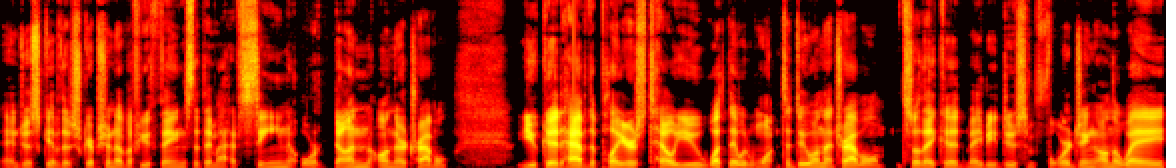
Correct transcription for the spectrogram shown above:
and just give the description of a few things that they might have seen or done on their travel. You could have the players tell you what they would want to do on that travel. So they could maybe do some foraging on the way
